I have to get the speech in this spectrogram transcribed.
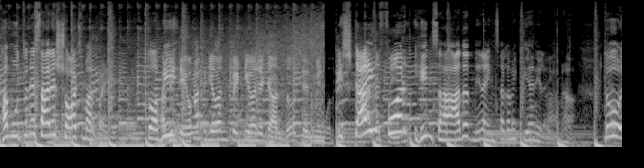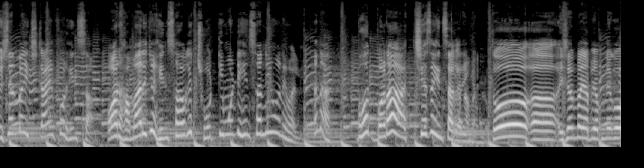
हम उतने सारे शॉट्स मार पाएँगे। तो अभी देवान जवान पेटी वाले डाल दो इट्स टाइम फॉर हिंसा। आदत नहीं ना हिंसा कभी किया नहीं लगा हाँ। तो ईशन भाई इट्स टाइम फॉर हिंसा। और हमारी जो हिंसा होगी छोटी मोटी हिंसा नहीं होने वाली है ना? बहुत बड़ा अच्छे से हिंसा करेंगे तो ईशन भाई अभी अपने को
